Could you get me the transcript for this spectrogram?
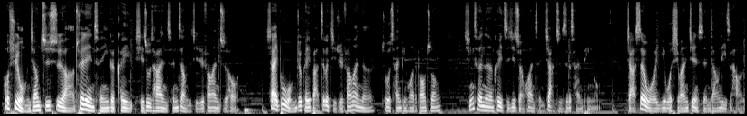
后续我们将知识啊淬炼成一个可以协助他人成长的解决方案之后，下一步我们就可以把这个解决方案呢做产品化的包装。形成呢，可以直接转换成价值这个产品哦。假设我以我喜欢健身当例子好了，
